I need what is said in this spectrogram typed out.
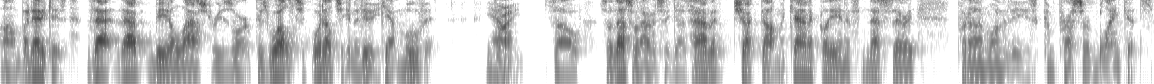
Um, but in any case, that that be a last resort because what else, what else you going to do? You can't move it. you know? Right. So so that's what I would suggest. Have it checked out mechanically, and if necessary, put on one of these compressor blankets.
